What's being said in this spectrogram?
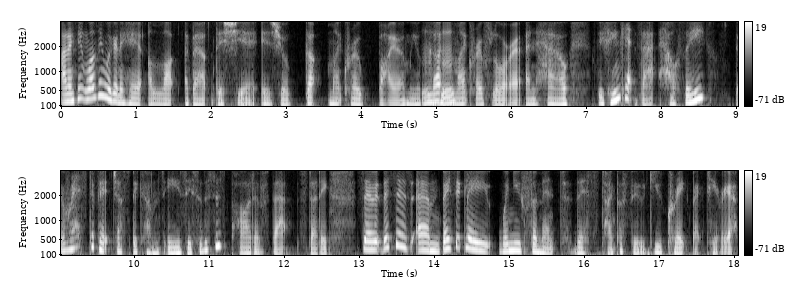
And I think one thing we're going to hear a lot about this year is your gut microbiome, your gut microflora, and how if you can get that healthy, the rest of it just becomes easy. So, this is part of that study. So, this is um, basically when you ferment this type of food, you create bacteria.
